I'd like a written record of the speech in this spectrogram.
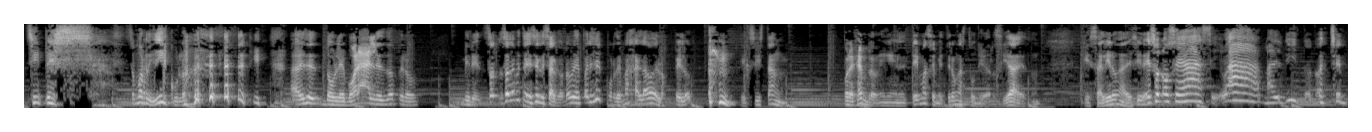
Sí, pues, somos ridículos, a veces doble morales, ¿no? Pero, mire, solamente decirles algo, ¿no? Me parece por demás jalado de los pelos que existan, por ejemplo, en el tema se metieron hasta universidades, ¿no? que salieron a decir, eso no se hace, va, maldito, ¿no? Echen,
